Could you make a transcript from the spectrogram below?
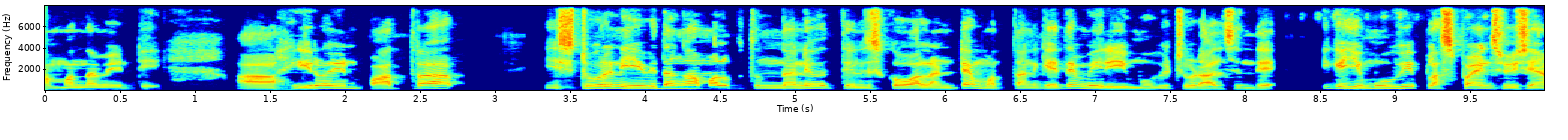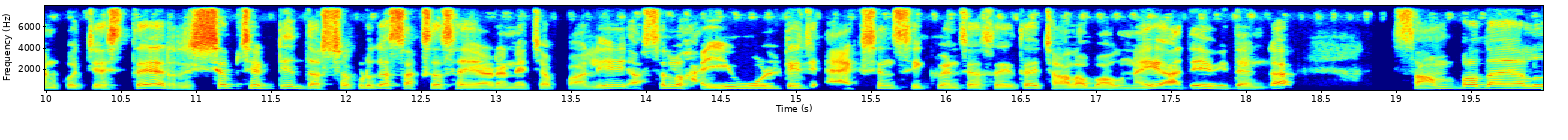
సంబంధం ఏంటి? ఆ హీరోయిన్ పాత్ర ఈ స్టోరీని ఏ విధంగా మలుపుతుందని తెలుసుకోవాలంటే మొత్తానికైతే మీరు ఈ మూవీ చూడాల్సిందే. ఇక ఈ మూవీ ప్లస్ పాయింట్స్ విషయానికి వచ్చేస్తే రిషబ్ శెట్టి దర్శకుడుగా సక్సెస్ అయ్యాడనే చెప్పాలి. అసలు హై వోల్టేజ్ యాక్షన్ సీక్వెన్సెస్ అయితే చాలా బాగున్నాయి. అదే విధంగా సాంప్రదాయాలు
